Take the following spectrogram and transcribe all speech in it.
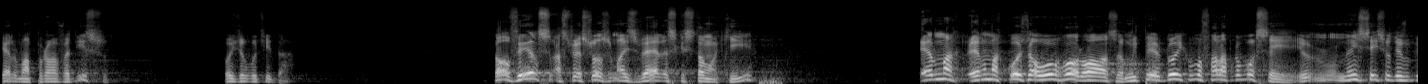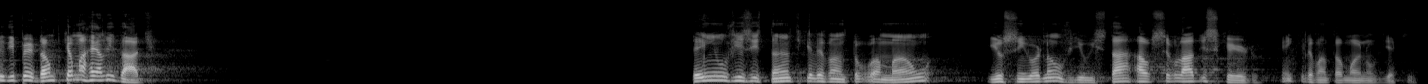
Quer uma prova disso? Pois eu vou te dar. Talvez as pessoas mais velhas que estão aqui, era uma, era uma coisa horrorosa. Me perdoe que eu vou falar para você. Eu nem sei se eu devo pedir perdão, porque é uma realidade. Tem um visitante que levantou a mão e o senhor não viu, está ao seu lado esquerdo. Quem que levantou a mão e não vi aqui?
